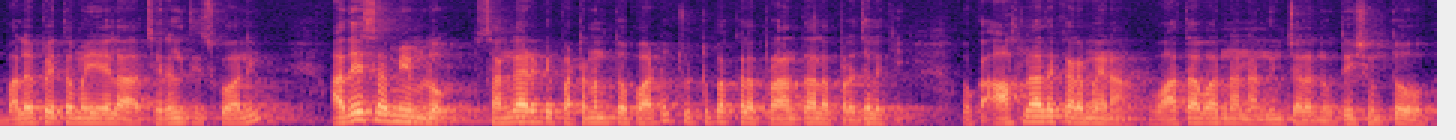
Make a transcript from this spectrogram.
బలోపేతమయ్యేలా చర్యలు తీసుకోవాలి. అదే సమయంలో సంగారెడ్డి పట్టణంతో పాటు చుట్టుపక్కల ప్రాంతాల ప్రజలకి ఒక ఆహ్లాదకరమైన వాతావరణాన్ని అందించాలనే ఉద్దేశంతో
